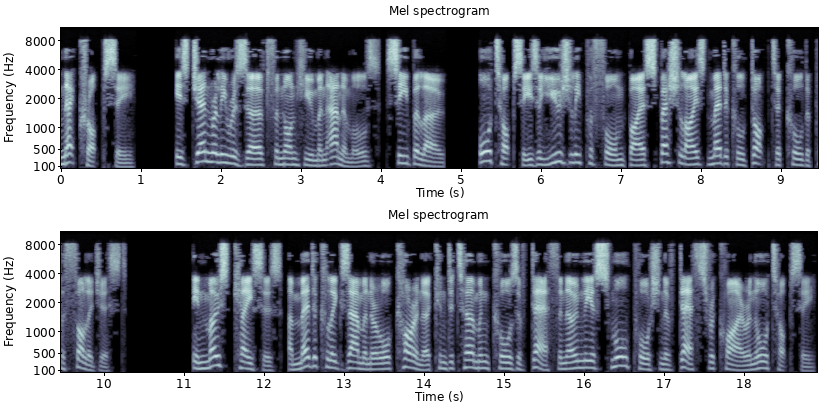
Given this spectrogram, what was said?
necropsy, is generally reserved for non-human animals, see below. Autopsies are usually performed by a specialized medical doctor called a pathologist. In most cases, a medical examiner or coroner can determine cause of death and only a small portion of deaths require an autopsy.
